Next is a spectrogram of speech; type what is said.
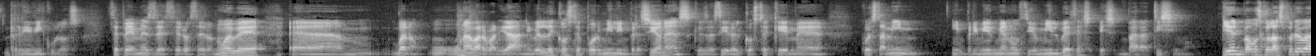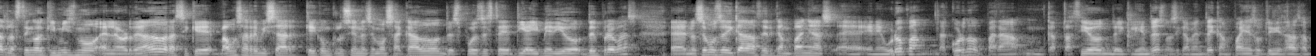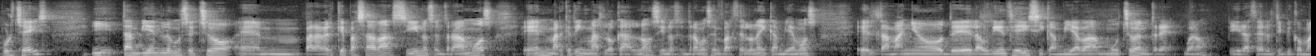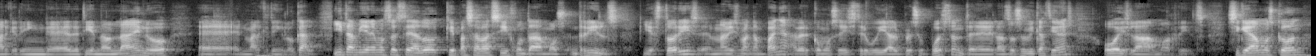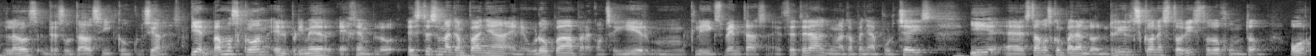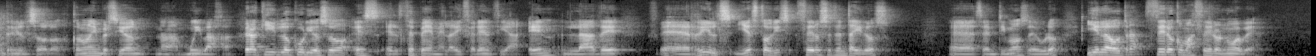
ridículos. CPMs de 009, em, bueno, una barbaridad. A nivel de coste por mil impresiones, que es decir, el coste que me cuesta a mí imprimir mi anuncio mil veces, es baratísimo. Bien, vamos con las pruebas, las tengo aquí mismo en el ordenador, así que vamos a revisar qué conclusiones hemos sacado después de este día y medio de pruebas. Eh, nos hemos dedicado a hacer campañas eh, en Europa, ¿de acuerdo? Para mm, captación de clientes, básicamente, campañas optimizadas a purchase, y también lo hemos hecho em, para ver qué pasaba si nos centrábamos en marketing más local, ¿no? Si nos centramos en Barcelona y cambiamos el tamaño de la audiencia y si cambiaba mucho entre, bueno, ir a hacer el típico marketing eh, de tienda online o el marketing local. Y también hemos testeado qué pasaba si juntábamos Reels y Stories en una misma campaña, a ver cómo se distribuía el presupuesto entre las dos ubicaciones o aislábamos Reels. Así que vamos con los resultados y conclusiones. Bien, vamos con el primer ejemplo. Esta es una campaña en Europa para conseguir mm, clics, ventas, etcétera, una campaña purchase y eh, estamos comparando Reels con Stories todo junto o Reels solo, con una inversión nada muy baja. Pero aquí lo curioso es el CPM, la diferencia en la de eh, Reels y Stories 0,72 eh, céntimos de euro y en la otra 0,09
